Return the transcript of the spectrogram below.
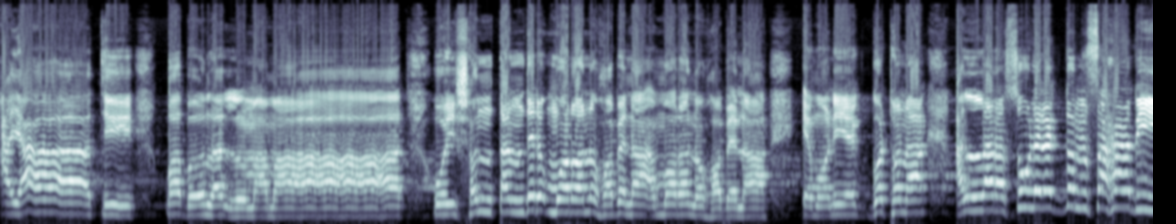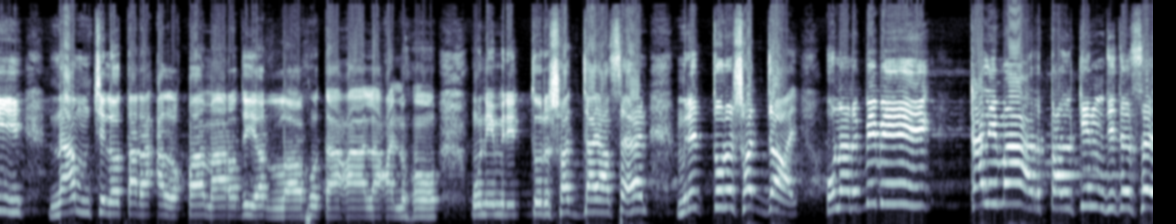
হায়াতি কবলাল মামাত। ওই সন্তানদের মরণ হবে না, মরণ হবে না। এমনই এক ঘটনা আল্লাহ রাসূলের একজন সাহাবি, নাম ছিল তারা আলকামা রাদিয়াল্লাহু তাআলা আনহু। উনি মৃত্যুর শয্যায় আছেন। মৃত্যুর শয্যায় উনার বিবি কালিমার তালকিন দিতেছে।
